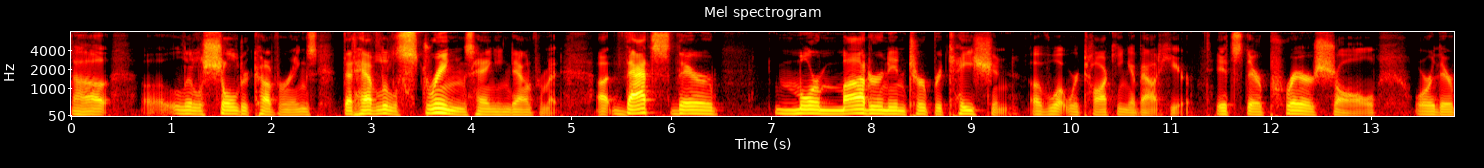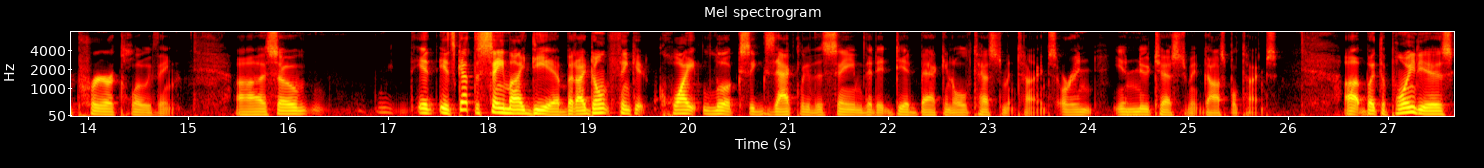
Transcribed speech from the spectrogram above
uh, little shoulder coverings that have little strings hanging down from it. Uh, that's their more modern interpretation of what we're talking about here. It's their prayer shawl or their prayer clothing. Uh, so it, has got the same idea, but I don't think it quite looks exactly the same that it did back in Old Testament times or in, in New Testament gospel times. Uh, but the point is,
